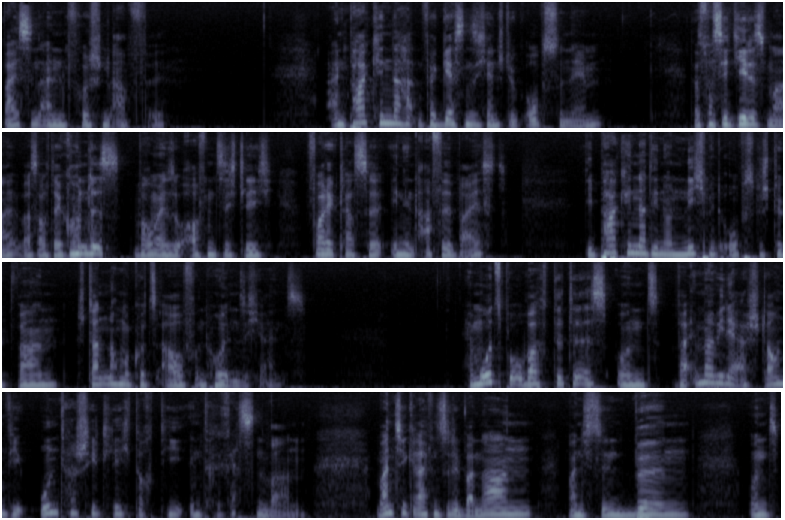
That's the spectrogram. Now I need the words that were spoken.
beißt in einen frischen Apfel. Ein paar Kinder hatten vergessen, sich ein Stück Obst zu nehmen. Das passiert jedes Mal, was auch der Grund ist, warum er so offensichtlich vor der Klasse in den Apfel beißt. Die paar Kinder, die noch nicht mit Obst bestückt waren, standen noch mal kurz auf und holten sich eins. Herr Motz beobachtete es und war immer wieder erstaunt, wie unterschiedlich doch die Interessen waren. Manche greifen zu den Bananen, manche zu den Birnen und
